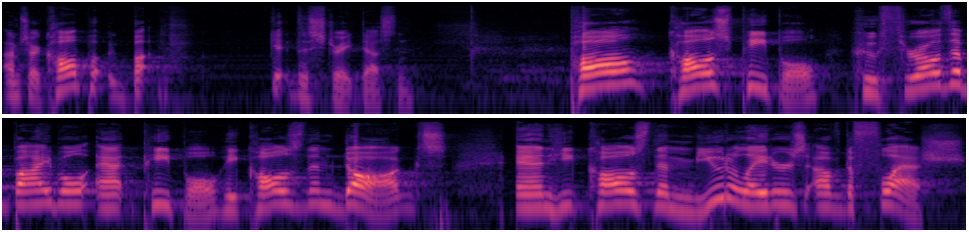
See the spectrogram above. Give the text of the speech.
I'm sorry, call. But, get this straight, Dustin. Paul calls people who throw the Bible at people. He calls them dogs, and he calls them mutilators of the flesh.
